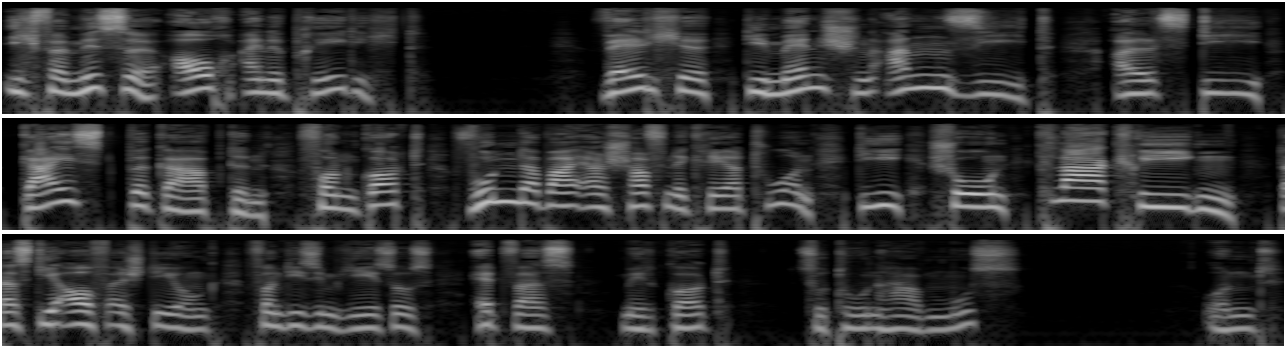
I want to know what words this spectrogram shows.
Ich vermisse auch eine Predigt, welche die Menschen ansieht als die geistbegabten, von Gott wunderbar erschaffene Kreaturen, die schon klar kriegen, dass die Auferstehung von diesem Jesus etwas mit Gott zu tun haben muss und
